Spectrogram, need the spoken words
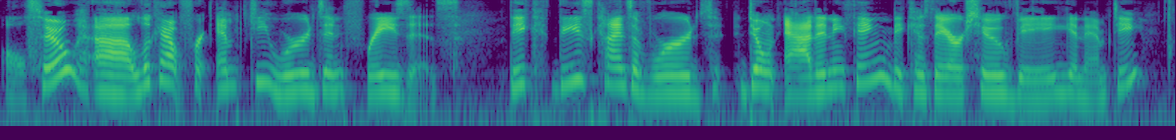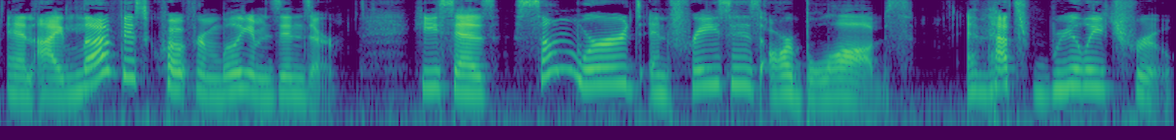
Also, uh, look out for empty words and phrases these kinds of words don't add anything because they are so vague and empty. And I love this quote from William Zinsser. He says, Some words and phrases are blobs. And that's really true.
